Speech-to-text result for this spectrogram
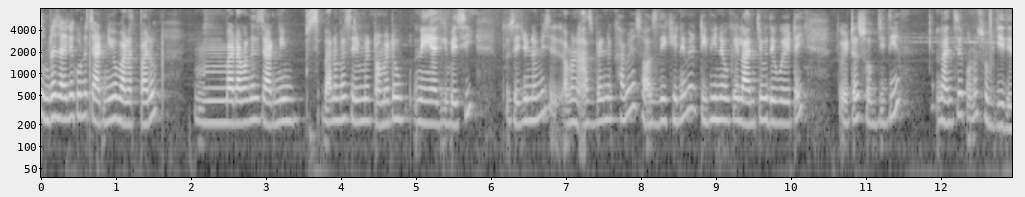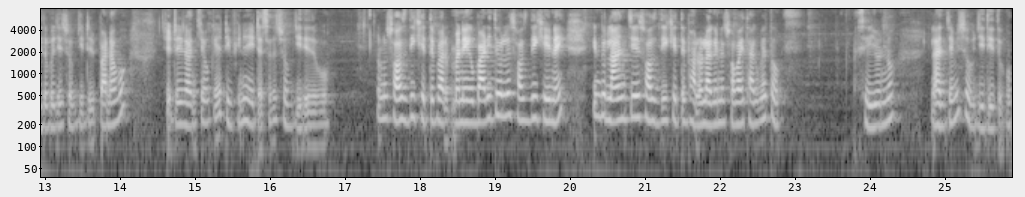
তোমরা চাইলে কোনো চাটনিও বানাতে পারো। বাট আমার কাছে চাটনি বানাবার সেরকম টমেটো নেই আজকে বেশি। তো সেই জন্য আমি আমার হাজব্যান্ড খাবে, সস দিয়ে খেয়ে নেবে। টিফিনে ওকে লাঞ্চেও দেবো এটাই। তো এটা সবজি দিয়ে লাঞ্চে কোনো সবজি দিয়ে দেবো। যে সবজিটি বানাবো সেটাই লাঞ্চে ওকে টিফিনে এটার সাথে সবজি দিয়ে দেবো। কারণ সস দিয়ে খেতে পার মানে বাড়িতে হলে সস দিয়ে খেয়ে নেয়, কিন্তু লাঞ্চে সস দিয়ে খেতে ভালো লাগে না, সবাই থাকবে তো। সেই জন্য লাঞ্চে আমি সবজি দিয়ে দেবো।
